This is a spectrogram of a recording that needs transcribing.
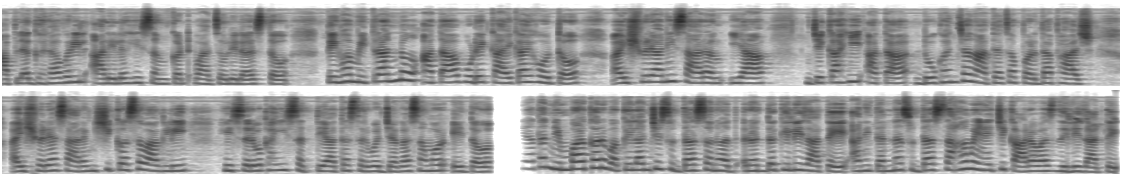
आपल्या घरावरील आलेलं हे संकट वाचवलेलं असतं. तेव्हा मित्रांनो आता पुढे काय काय होतं? ऐश्वर्या आणि सारंग या जे काही आता दोघांच्या नात्याचा पर्दाफाश ऐश्वर्या सारंगशी कसं वागली हे सर्व काही सत्य आता सर्व जगासमोर येतं. आता निंबाळकर वकिलांची सुद्धा सनद रद्द केली जाते आणि त्यांना सुद्धा सहा महिन्याची कारावास दिली जाते.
